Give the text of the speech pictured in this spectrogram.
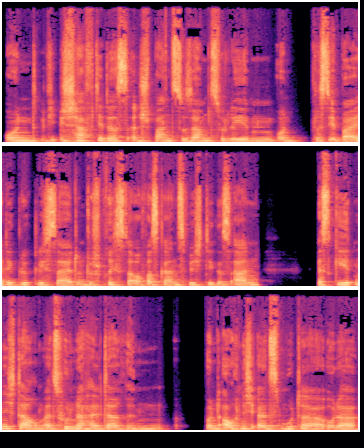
und wie schafft ihr das, entspannt zusammenzuleben und dass ihr beide glücklich seid und du sprichst da auch was ganz Wichtiges an. Es geht nicht darum, als Hundehalterin und auch nicht als Mutter oder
